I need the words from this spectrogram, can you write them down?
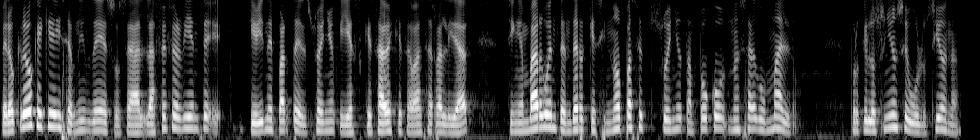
Pero creo que hay que discernir de eso. O sea, la fe ferviente eh, que viene parte del sueño, que ya es, que sabes que se va a hacer realidad. Sin embargo, entender que si no pase tu sueño tampoco no es algo malo. Porque los sueños evolucionan.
